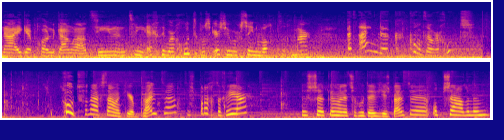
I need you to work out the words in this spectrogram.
Nou, ik heb gewoon de camera laten zien en het ging echt heel erg goed. Ik was eerst heel erg zenuwachtig, maar uiteindelijk kwam het heel erg goed. Goed, vandaag staan we een keer buiten. Het is prachtig weer. Dus uh, kunnen we net zo goed eventjes buiten opzadelen.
